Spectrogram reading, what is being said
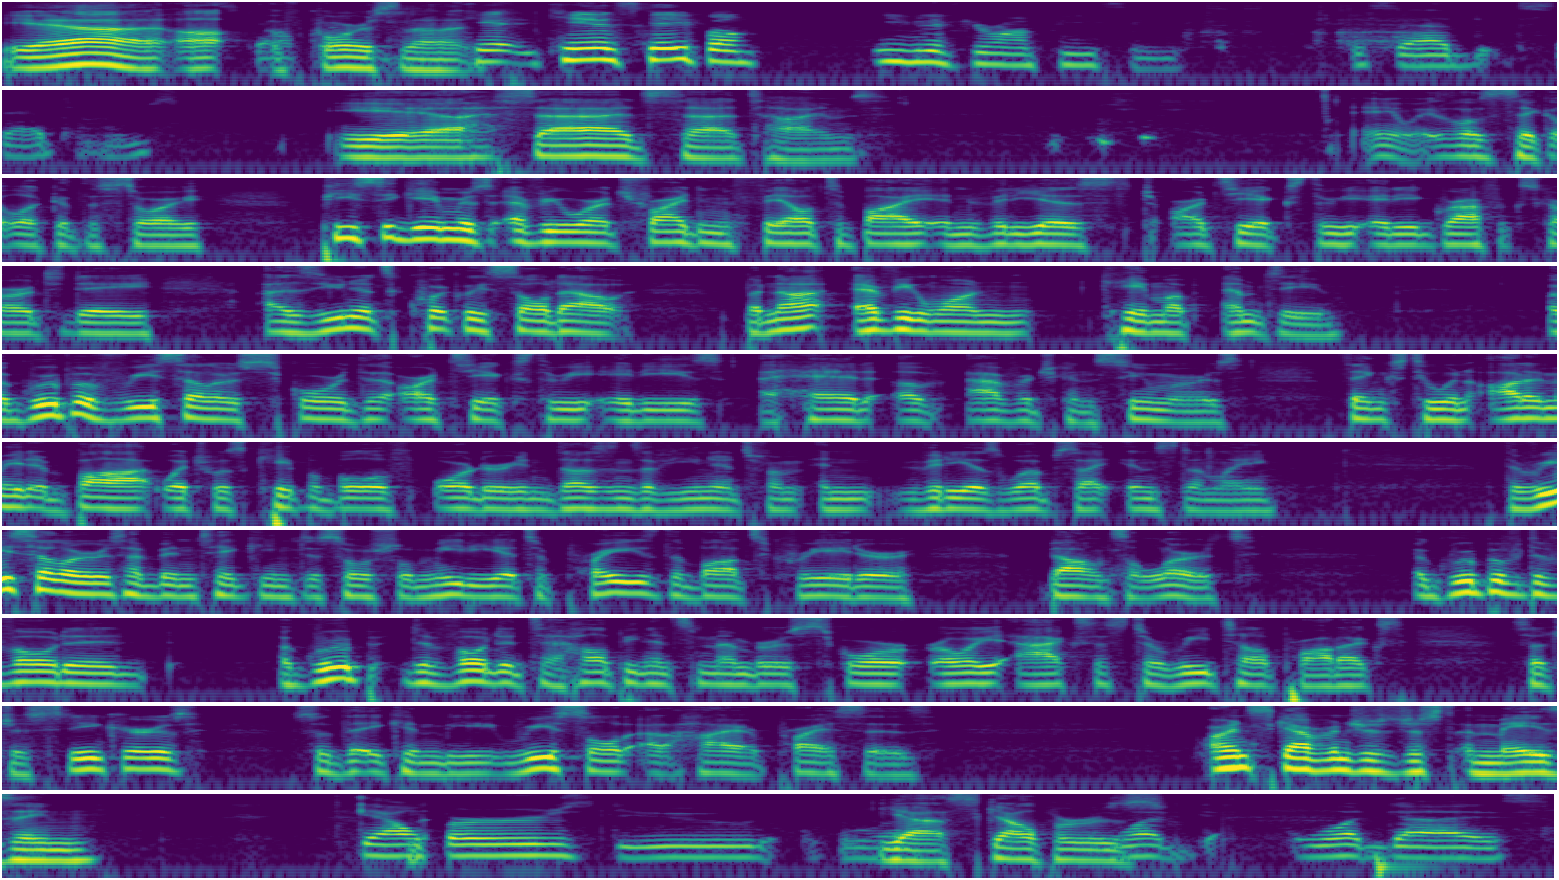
Yeah uh, of Scalpers. course not Can't can't escape them, even if you're on PC. It's sad, sad times. Yeah, sad, sad times. Anyways, let's take a look at the story. PC gamers everywhere tried and failed to buy Nvidia's RTX 380 graphics card today as units quickly sold out, but not everyone came up empty. A group of resellers scored the RTX 380s ahead of average consumers thanks to an automated bot which was capable of ordering dozens of units from Nvidia's website instantly. The resellers have been taking to social media to praise the bot's creator, Bounce Alerts, a group of devoted a group devoted to helping its members score early access to retail products such as sneakers so they can be resold at higher prices. Aren't scavengers just amazing? Scalpers, dude. What, Yeah, scalpers. What? What guys?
